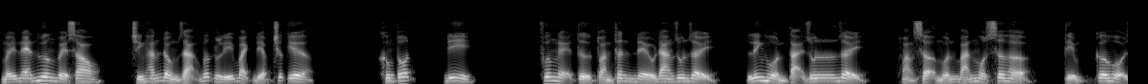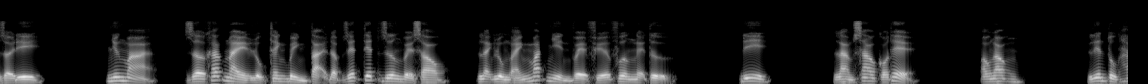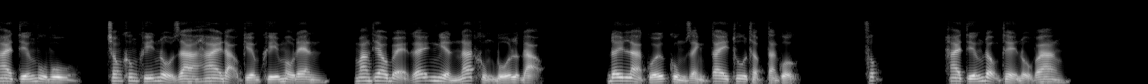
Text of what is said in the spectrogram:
Mấy nén hương về sau, chính hắn đồng dạng bước Lý Bạch Điệp trước kia. Không tốt, đi. Phương nghệ tử toàn thân đều đang run rẩy, linh hồn tại run rẩy, hoảng sợ muốn bán một sơ hở, tìm cơ hội rời đi. Nhưng mà, giờ khác này Lục Thanh Bình tại đập giết Tiết Dương về sau, lạnh lùng ánh mắt nhìn về phía Phương nghệ tử. Đi. Làm sao có thể? Ông ngong. Liên tục hai tiếng vù vù, trong không khí nổ ra hai đạo kiếm khí màu đen, mang theo bẻ gãy nghiền nát khủng bố lực đạo. Đây là cuối cùng rảnh tay thu thập tàn cuộc. Phúc. Hai tiếng động thể nổ vang.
